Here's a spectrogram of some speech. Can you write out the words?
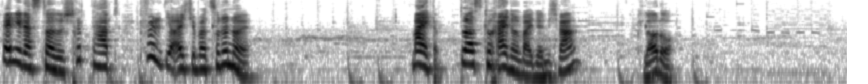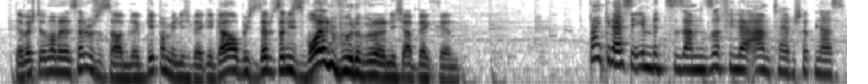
Wenn ihr das Tor durchschritten habt, befindet ihr euch über Zone 0. Mike, du hast Koraidon bei dir, nicht wahr? Klar doch. Der möchte immer meine Sandwiches haben, der geht bei mir nicht weg. Egal, ob ich selbst wenn ich es wollen würde, würde er nicht abwegrennen. Danke, dass du eben mit zusammen so viele Abenteuer beschritten hast.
